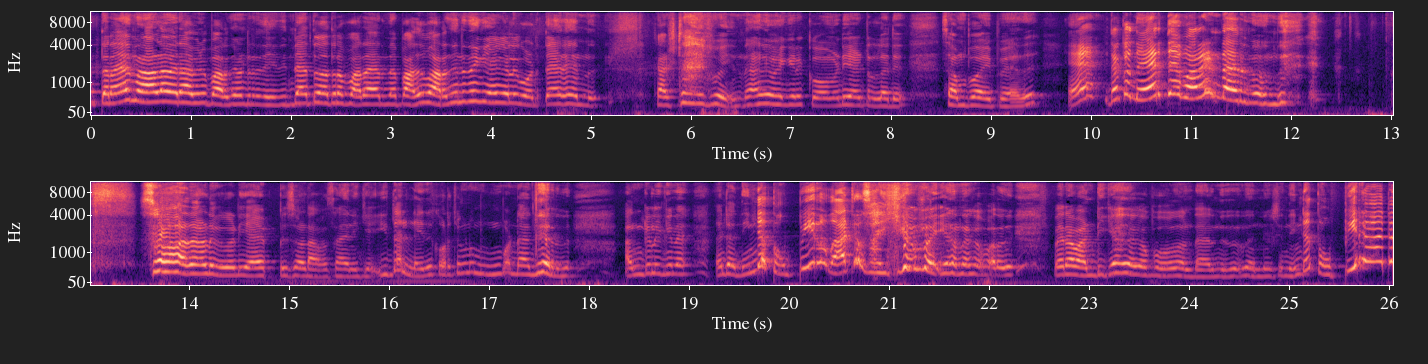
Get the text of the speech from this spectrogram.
ഇത്രയും നാളെ വരെ അവർ പറഞ്ഞുകൊണ്ടിരുന്നത് ഇതിന്റെ അകത്ത് മാത്രം പറയായിരുന്നു അപ്പം അത് പറഞ്ഞിരുന്നെങ്കിൽ ഞങ്ങൾ കൊടുത്തേനെ എന്ന് കഷ്ടമായി പോയി. എന്നാലും ഭയങ്കര കോമഡി ആയിട്ടുള്ളൊരു സംഭവമായിപ്പോയി അത് ഏ ഇതൊക്കെ നേരത്തെ പറയണ്ടായിരുന്നു ഒന്ന് സോ അതോട് കൂടി ആ എപ്പിസോഡ് അവസാനിക്കുക. ഇതല്ല ഇത് കുറച്ചും കൂടി മുമ്പുണ്ടായിരുന്നു അങ്കിളിങ്ങനെ എന്റെ നിന്റെ തൊപ്പീനെ നാറ്റ സഹിക്കാൻ വയ്യ എന്നൊക്കെ പറഞ്ഞ് വേറെ വണ്ടിക്കാതൊക്കെ പോകുന്നുണ്ടായിരുന്നു. ഇത് അന്വേഷിച്ച് നിന്റെ തൊപ്പീനെ നാറ്റ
